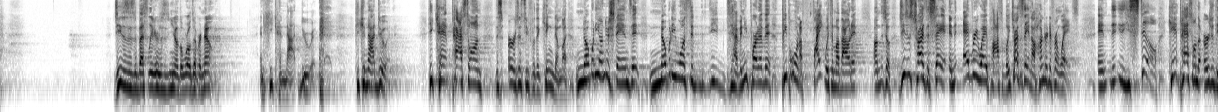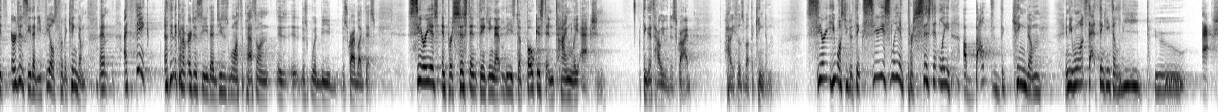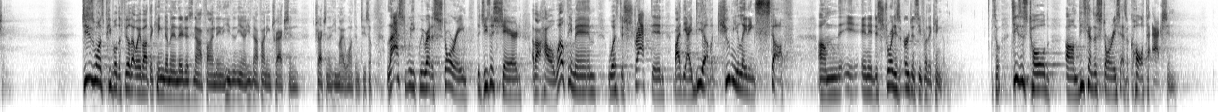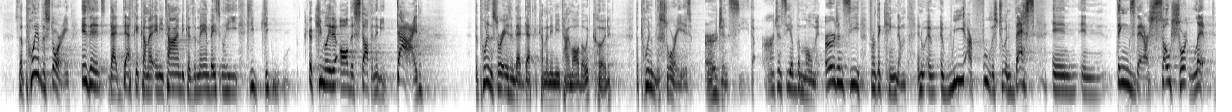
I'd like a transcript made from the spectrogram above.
Jesus is the best leader you know the world's ever known. And he cannot do it. he cannot do it. He can't pass on this urgency for the kingdom. Like nobody understands it. Nobody wants to, to have any part of it. People want to fight with him about it. Um, so Jesus tries to say it in every way possible. He tries to say it in a hundred different ways. And he still can't pass on the urgency, urgency that he feels for the kingdom. And I think, I think the kind of urgency that Jesus wants to pass on is, is, would be described like this serious and persistent thinking that leads to focused and timely action. I think that's how he would describe how he feels about the kingdom. He wants you to think seriously and persistently about the kingdom, and he wants that thinking to lead to action. Jesus wants people to feel that way about the kingdom, and they're just not finding, he's, you know, he's not finding traction traction that he might want them to. So last week we read a story that Jesus shared about how a wealthy man was distracted by the idea of accumulating stuff, um, and it destroyed his urgency for the kingdom. So Jesus told um, these kinds of stories as a call to action. So the point of the story isn't that death could come at any time because the man basically he, he, he accumulated all this stuff and then he died the point of the story isn't that death could come at any time, although it could. The point of the story is urgency, the urgency of the moment, urgency for the kingdom. And, and, and we are foolish to invest in, in things that are so short lived.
